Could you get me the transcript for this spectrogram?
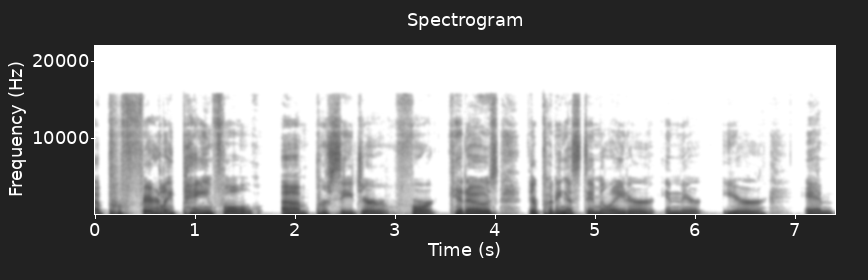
a p- fairly painful um, procedure for kiddos, they're putting a stimulator in their ear, and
